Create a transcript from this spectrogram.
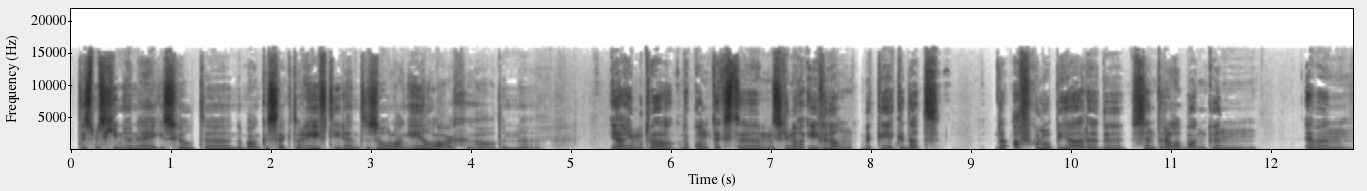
Het is misschien hun eigen schuld. Eh, de bankensector heeft die rente zo lang heel laag gehouden. Eh. Ja, je moet wel de context misschien nog even dan bekijken dat de afgelopen jaren de centrale banken hebben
